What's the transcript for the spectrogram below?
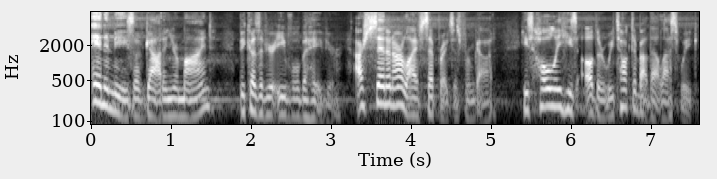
enemies of God in your mind because of your evil behavior. Our sin in our life separates us from God. He's holy, he's other. We talked about that last week.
